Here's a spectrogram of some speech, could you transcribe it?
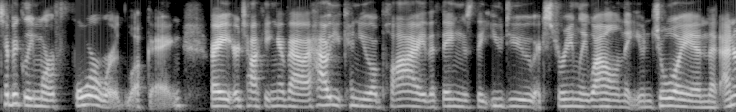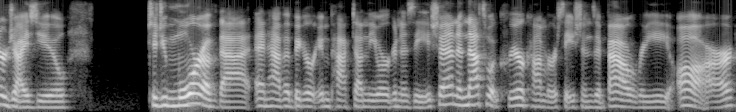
typically more forward looking, right? You're talking about how you can you apply the things that you do extremely well and that you enjoy and that energize you to do more of that and have a bigger impact on the organization. And that's what career conversations at Bowery are.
